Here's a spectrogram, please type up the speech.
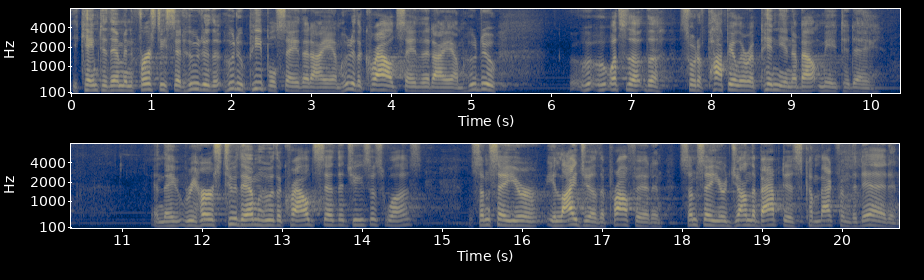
He came to them and first he said, Who do, the, who do people say that I am? Who do the crowd say that I am? Who do, who, what's the, the sort of popular opinion about me today? And they rehearsed to them who the crowd said that Jesus was. Some say you're Elijah the prophet, and some say you're John the Baptist come back from the dead. And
